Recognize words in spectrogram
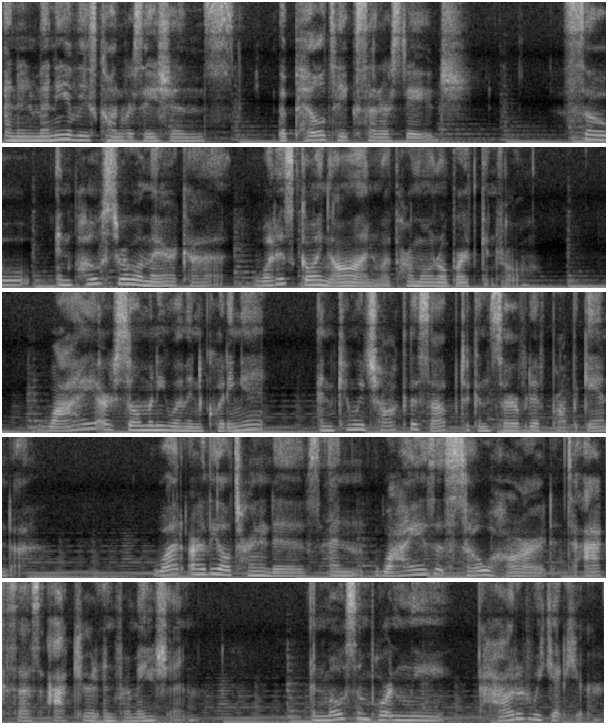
And in many of these conversations, the pill takes center stage. So, in post Roe America, what is going on with hormonal birth control? Why are so many women quitting it? And can we chalk this up to conservative propaganda? What are the alternatives, and why is it so hard to access accurate information? And most importantly, how did we get here?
